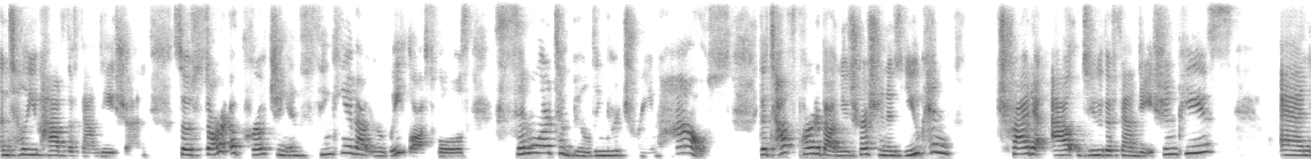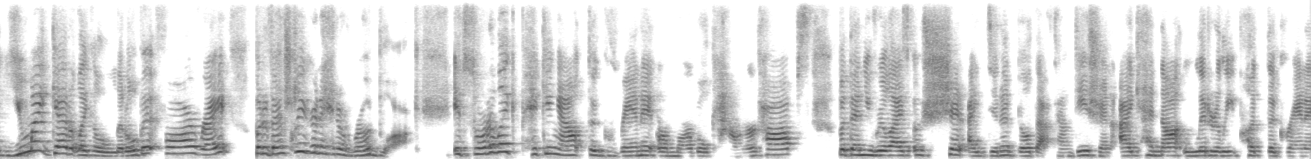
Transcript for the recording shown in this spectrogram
until you have the foundation. So start approaching and thinking about your weight loss goals similar to building your dream house. The tough part about nutrition is you can try to outdo the foundation piece and you might get like a little bit far, right? But eventually you're going to hit a roadblock. It's sort of like picking out the granite or marble countertops, but then you realize, oh shit, I didn't build that foundation. I cannot literally put the granite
